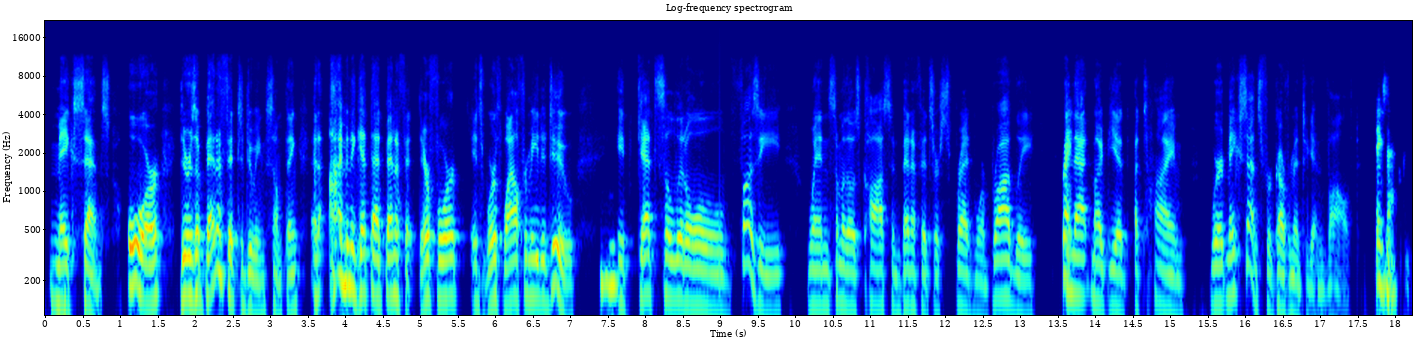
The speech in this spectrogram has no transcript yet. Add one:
makes sense. Or there's a benefit to doing something and I'm going to get that benefit. Therefore, it's worthwhile for me to do. Mm-hmm. It gets a little fuzzy when some of those costs and benefits are spread more broadly. Right. And that might be a, a time where it makes sense for government to get involved. Exactly.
